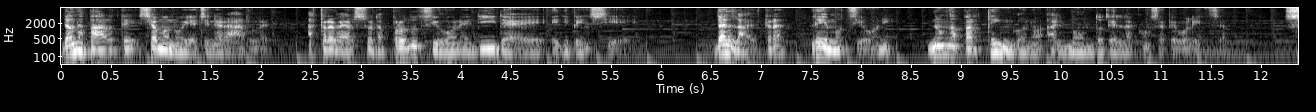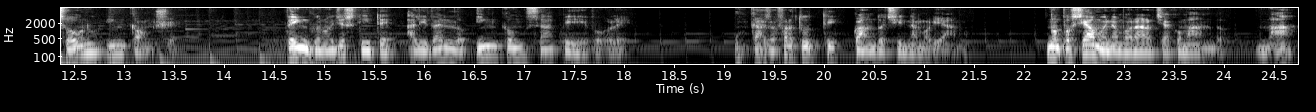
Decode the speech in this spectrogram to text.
Da una parte siamo noi a generarle, attraverso la produzione di idee e di pensieri. Dall'altra, le emozioni non appartengono al mondo della consapevolezza, sono inconsce. Vengono gestite a livello inconsapevole. Un caso fra tutti quando ci innamoriamo. Non possiamo innamorarci a comando, ma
